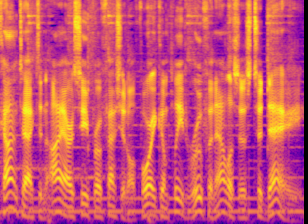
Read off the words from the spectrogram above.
Contact an IRC professional for a complete roof analysis today.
